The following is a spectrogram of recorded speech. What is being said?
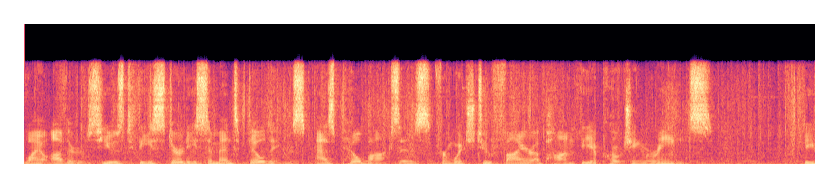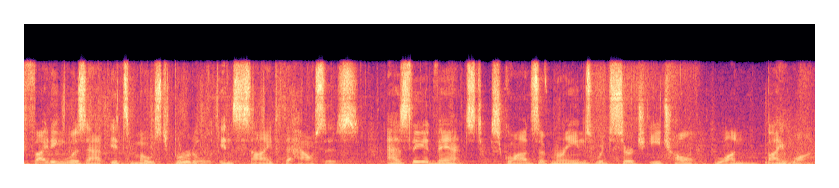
while others used these sturdy cement buildings as pillboxes from which to fire upon the approaching Marines. The fighting was at its most brutal inside the houses. As they advanced, squads of Marines would search each home one by one,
